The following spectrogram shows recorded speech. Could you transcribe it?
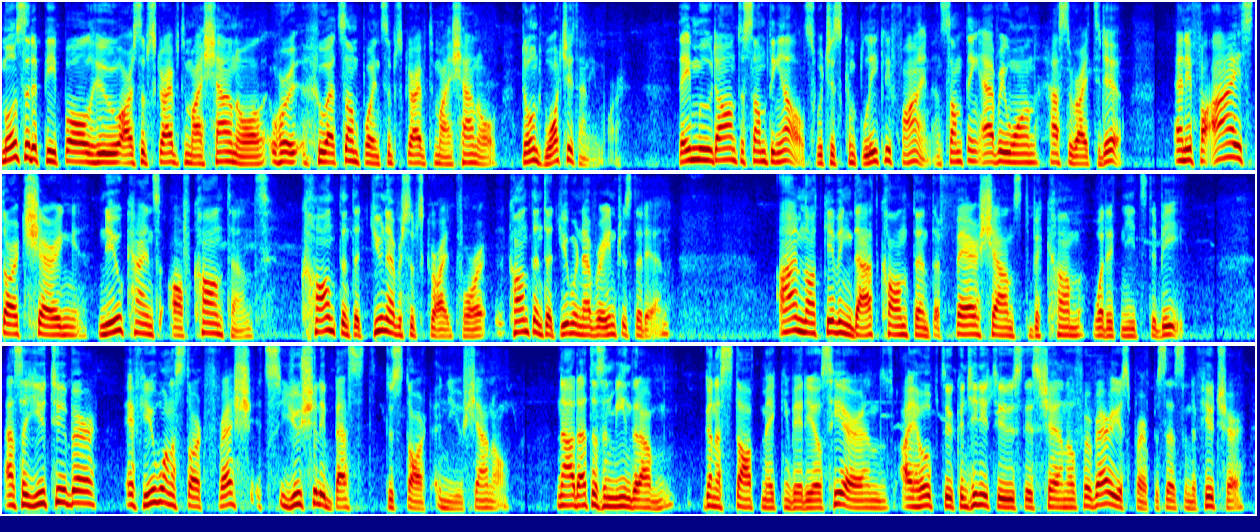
Most of the people who are subscribed to my channel or who at some point subscribed to my channel don't watch it anymore. They moved on to something else, which is completely fine and something everyone has the right to do. And if I start sharing new kinds of content, content that you never subscribed for, content that you were never interested in, I'm not giving that content a fair chance to become what it needs to be. As a YouTuber, if you want to start fresh, it's usually best to start a new channel. Now that doesn't mean that I'm gonna stop making videos here and I hope to continue to use this channel for various purposes in the future.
